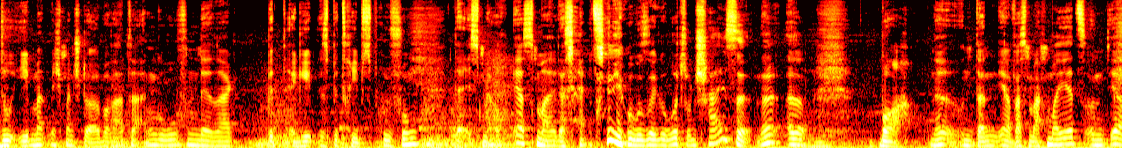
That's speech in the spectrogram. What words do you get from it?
Du, eben hat mich mein Steuerberater angerufen, der sagt, Ergebnis Betriebsprüfung, da ist mir auch erstmal das Herz in die Hose gerutscht und scheiße. Ne? Also, boah, ne? und dann, ja, was machen wir jetzt? Und ja,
